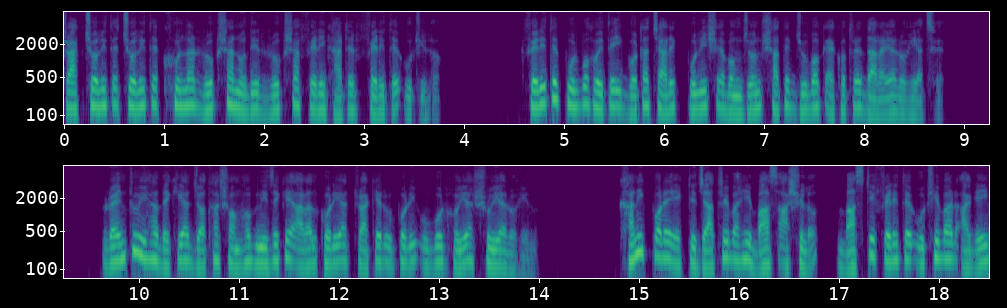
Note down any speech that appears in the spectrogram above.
ট্রাক চলিতে চলিতে খুলনার রূপসা নদীর রূপসা ফেরি ঘাটের ফেরিতে উঠিল। ফেরিতে পূর্ব হইতেই গোটা চারেক পুলিশ এবং জন সাতেক যুবক একত্রে দাঁড়াইয়া রহিয়াছে। রেন্টু ইহা দেখিয়া যথাসম্ভব নিজেকে আড়াল করিয়া ট্রাকের উপরই উবুর হইয়া শুইয়া রহিল। খানিক পরে একটি যাত্রীবাহী বাস আসিল। বাসটি ফেরিতে উঠিবার আগেই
